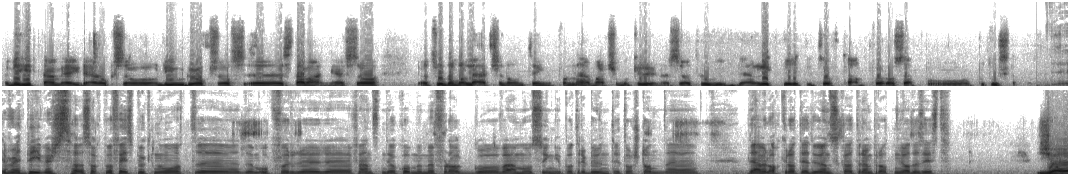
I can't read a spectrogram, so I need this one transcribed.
vi hittade en väg där också och det gjorde också eh, Stavanger så jag tror de har lärt sig någonting från den här matchen mot Brynäs så jag tror det blir en riktigt, riktigt tuff kamp for oss her på, på torsdag. Red Beavers har sagt på Facebook nå at uh, de oppfordrer uh, fansen til å komme med flagg og være med og synge på tribunen til torsdag. Det, det, er vel akkurat det du ønska etter den praten vi hadde sist? Ja,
